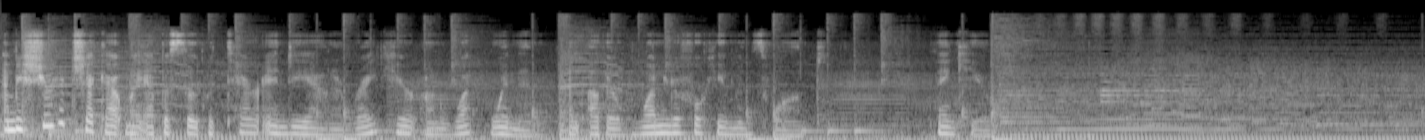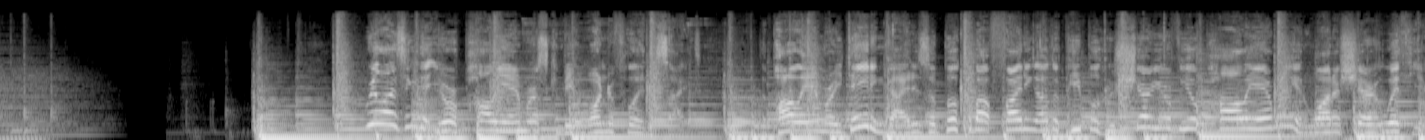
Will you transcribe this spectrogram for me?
And be sure to check out my episode with Tara Indiana right here on What Women and Other Wonderful Humans Want. Thank you. Realizing that you're polyamorous can be a wonderful insight. The Polyamory Dating Guide is a book about finding other people who share your view of polyamory and want to share it with you.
